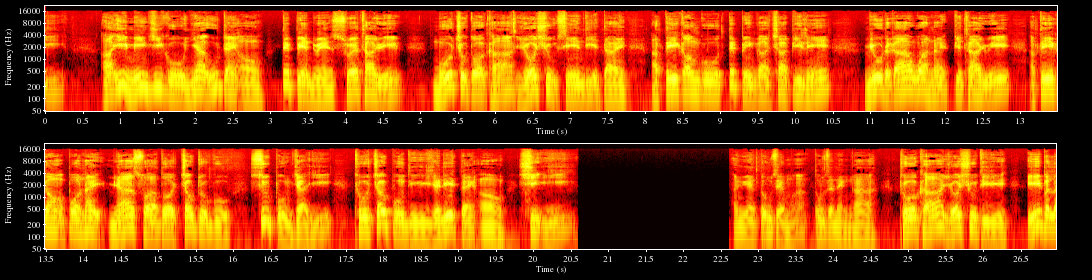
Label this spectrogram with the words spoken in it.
၏အာဤမင်းကြီးကိုညဦးတိုင်အောင်တစ်ပင်တွင်ဆွဲထား၍မိုးချုပ်သောအခါယောရှုစီရင်သည့်အတိုင်းအသေးကောင်ကိုတစ်ပင်ကချပြီးလျှင်မြို့တကားဝ၌ပစ်ထား၍အသေးကောင်အပေါ်၌များစွာသောကြောက်တို့ကိုစုပုံကြ၏ထိုကြောက်ပုံသည်ယနေ့တိုင်အောင်ရှိ၏အငယ်30မှ35ထိုအခါယောရှုသည်အေဗလ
